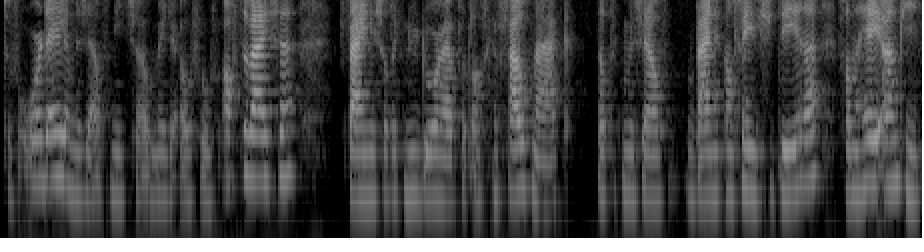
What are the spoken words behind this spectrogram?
te veroordelen. Mezelf niet zo meer erover hoef af te wijzen. Het fijn is dat ik nu doorheb dat als ik een fout maak, dat ik mezelf bijna kan feliciteren. Van hey Ankie,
